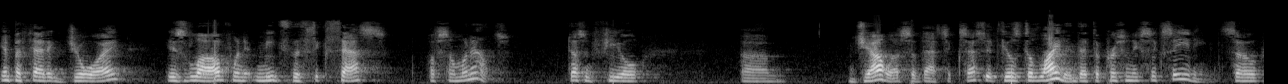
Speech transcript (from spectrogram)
empathetic joy is love when it meets the success of someone else. It doesn't feel um, jealous of that success. It feels delighted that the person is succeeding. So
